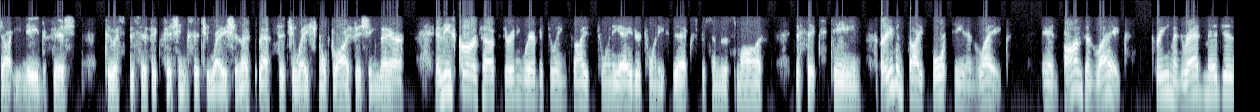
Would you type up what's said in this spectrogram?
shot you need to fish to a specific fishing situation. That, that's situational fly fishing there. And these curved hooks are anywhere between size 28 or 26 for some of the smallest to 16, or even size 14 in lakes. In ponds and lakes, cream and red midges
